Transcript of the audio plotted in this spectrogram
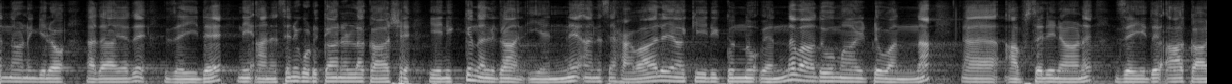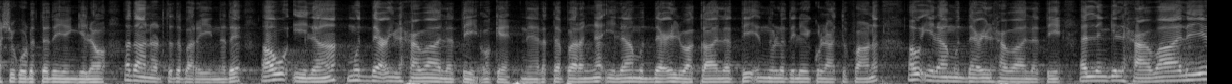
എന്നാണെങ്കിലോ? അതായത് ജയ്ദെ നീ അനസിന് കൊടുക്കാനുള്ള കാശ് എനിക്ക് നൽകാൻ എന്നെ അനസ് ഹവാലയാക്കിയിരിക്കുന്നു എന്ന വാദവുമായിട്ട് വന്ന അഫ്സലിനാണ് സെയ്ദ് ആ കാശ് കൊടുത്തത് എങ്കിലോ? അതാണ് അടുത്തത് പറയുന്നത്. ഔ ഇല മുദ്ദഇൽ ഹവാലത്തി. ഓക്കെ നേരത്തെ പറഞ്ഞ ഇല മുദ്ദഇൽ വക്കാലത്തി എന്നുള്ളതിലേക്കുള്ള അത്തുഫാണ്. ഔ ഇല മുദ്ദഇൽ ഹവാലത്തി. അല്ലെങ്കിൽ ഹവാലയെ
